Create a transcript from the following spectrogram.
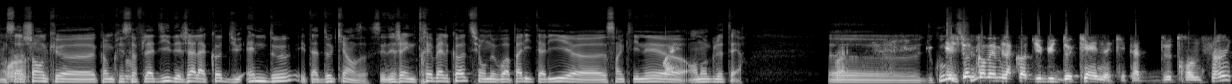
En 3-1. sachant que, comme Christophe l'a dit, déjà la cote du N2 est à 2,15. C'est déjà une très belle cote si on ne voit pas l'Italie euh, s'incliner euh, en Angleterre. Euh, Du coup, Et je donne quand même la cote du but de Ken qui est à 2,35.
